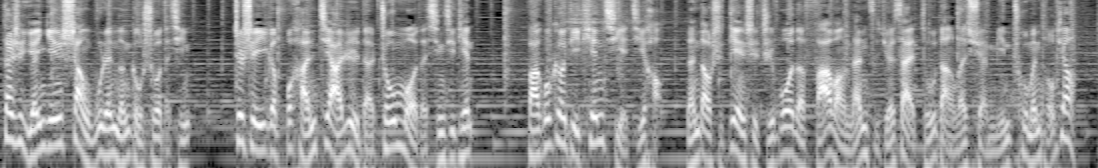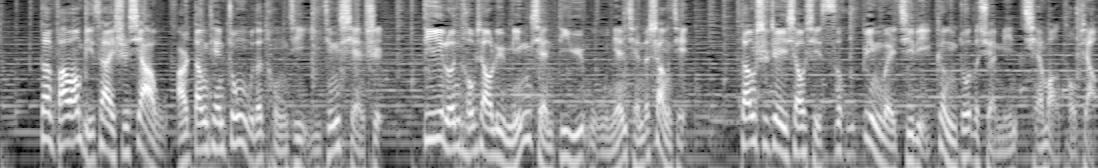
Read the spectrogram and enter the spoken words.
但是原因尚无人能够说得清。这是一个不含假日的周末的星期天，法国各地天气也极好。难道是电视直播的法网男子决赛阻挡了选民出门投票？但法网比赛是下午，而当天中午的统计已经显示。第一轮投票率明显低于五年前的上届，当时这一消息似乎并未激励更多的选民前往投票。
